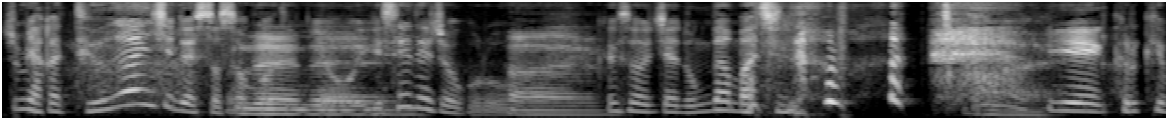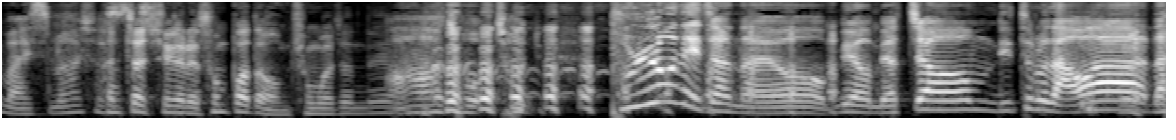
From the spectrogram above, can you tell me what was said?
좀 약간 등한시 됐었거든요. 네, 네. 이게 세대적으로. 아유, 그래서 이제 농담 맞이나 아유. 예, 그렇게 말씀을 하셨어요. 한자 시간에 손바닥 엄청 맞았네요. 아, 저, 저, 불러내잖아요. 몇, 몇 점 밑으로 나와. 나,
